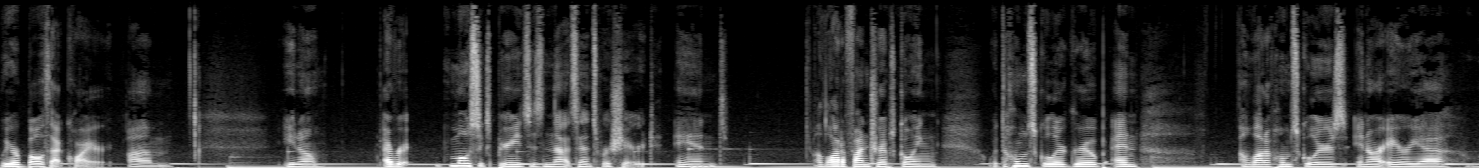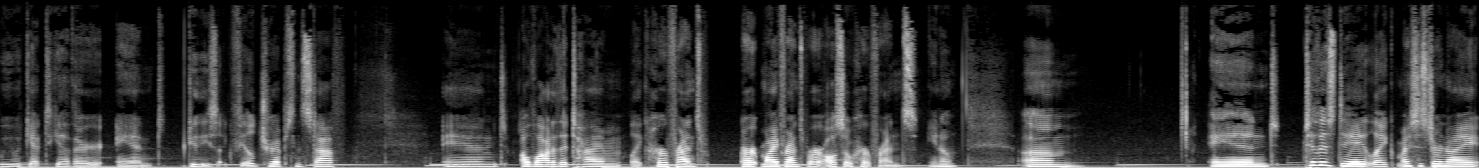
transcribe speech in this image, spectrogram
we were both at choir. Um, you know, every most experiences in that sense were shared, and a lot of fun trips going with the homeschooler group, and a lot of homeschoolers in our area we would get together and do these like field trips and stuff. And a lot of the time, like her friends or my friends were also her friends, you know. Um, and to this day, like my sister and I,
